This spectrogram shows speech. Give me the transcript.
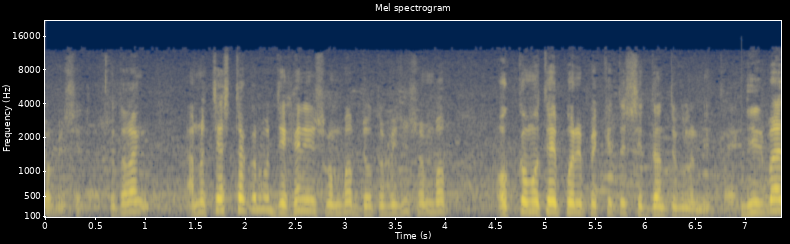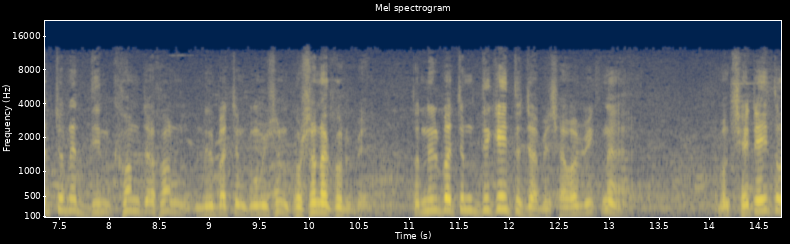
হবে সেটা। সুতরাং আমরা চেষ্টা করব যেখানেই সম্ভব, যত বেশি সম্ভব ঐক্যমতের পরিপ্রেক্ষিতে সিদ্ধান্তগুলো নিতে। নির্বাচনের দিনক্ষণ যখন নির্বাচন কমিশন ঘোষণা করবে, তো নির্বাচনের দিকেই তো যাবে, স্বাভাবিক না? এবং সেটাই তো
